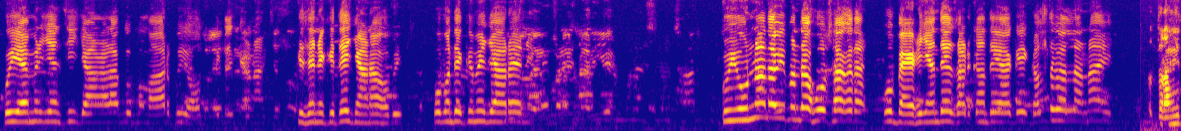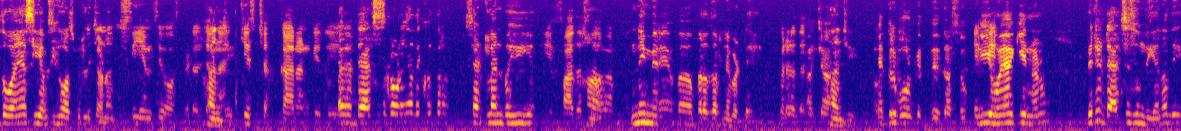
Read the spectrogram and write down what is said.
ਕੋਈ ਐਮਰਜੈਂਸੀ ਜਾਣ ਵਾਲਾ, ਕੋਈ ਬਿਮਾਰ, ਕੋਈ ਹਸਪੀਟਲ ਜਾਣਾ, ਕਿਸੇ ਨੇ ਕਿਤੇ ਜਾਣਾ ਹੋਵੇ, ਉਹ ਬੰਦੇ ਕਿਵੇਂ ਜਾ ਰਹੇ ਨੇ? ਕੋਈ ਉਹਨਾਂ ਦਾ ਵੀ ਬੰਦਾ ਹੋ ਸਕਦਾ। ਉਹ ਬੈਠ ਜਾਂਦੇ ਸੜਕਾਂ ਤੇ ਆ ਕੇ। ਗਲਤ ਗੱਲ ਆ ਨਾ ਇਹ। ਦਰਾਹੇ ਤੋਂ ਆਏ ਸੀਐਮਸੀ ਹਸਪੀਟਲ ਜਾਣਾ ਜੀ। ਸੀਐਮਸੀ ਹਸਪੀਟਲ ਜਾਣਾ ਹਾਂਜੀ। ਕਿਸ ਚ- ਕਾਰਨ ਕੇ ਲਈ ਡੈਕਸ ਕਰਾਉਣੀਆਂ ਦੇਖੋ ਇਧਰ ਸੈਟਲਾਈਨ ਪਈ ਹੈ। ਇਹ ਫਾਦਰ ਸਾਹਿਬ ਹਾਂ ਨਹੀਂ ਮੇਰੇ ਬ੍ਰਦਰ ਨੇ ਵੱਡੇ। ਬ੍ਰਦਰ ਹਾਂਜੀ। ਇੱਧਰ ਬੋਲ ਕੇ ਦੱਸੋ। ਕੀ ਹੋਇਆ ਕੀ ਇਹਨਾਂ ਨੂੰ? ਬੇਟੇ ਡੈਕਸਿਸ ਹੁੰਦੀ ਹੈ ਨਾ ਦੀ।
